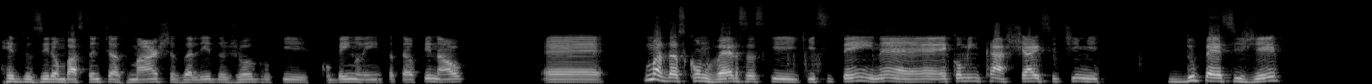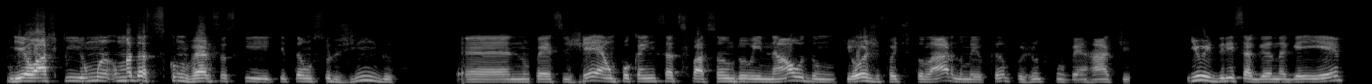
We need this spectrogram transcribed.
reduziram bastante as marchas ali do jogo, que ficou bem lento até o final. É, uma das conversas que, que se tem né, é, é como encaixar esse time do PSG. E eu acho que uma, uma das conversas que estão surgindo é, no PSG é um pouco a insatisfação do Inaldo, que hoje foi titular no meio-campo, junto com o Verratti e o Idrissa Gana Gueye.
